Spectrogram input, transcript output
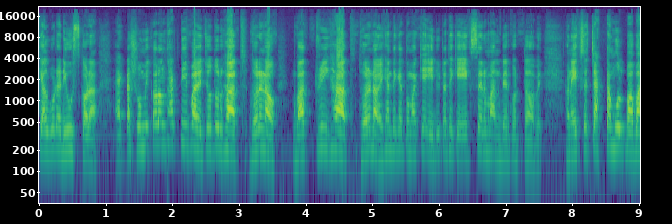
ক্যালকুলেটর ইউজ করা, একটা সমীকরণ থাকতেই পারে, চতুর্ঘাত, ধরে নাও, বা ত্রিঘাত, ধরে নাও, এখান থেকে তোমাকে এই দুইটা থেকে এক্সের মান বের করতে হবে। এখন এক্সের চারটা মূল পাবা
